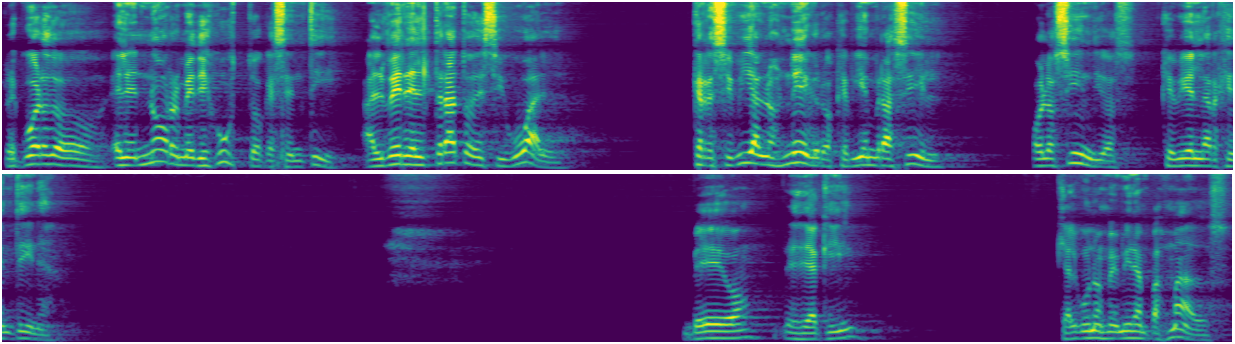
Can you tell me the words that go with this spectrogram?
Recuerdo el enorme disgusto que sentí al ver el trato desigual que recibían los negros que vi en Brasil o los indios que vi en la Argentina. Veo desde aquí que algunos me miran pasmados.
